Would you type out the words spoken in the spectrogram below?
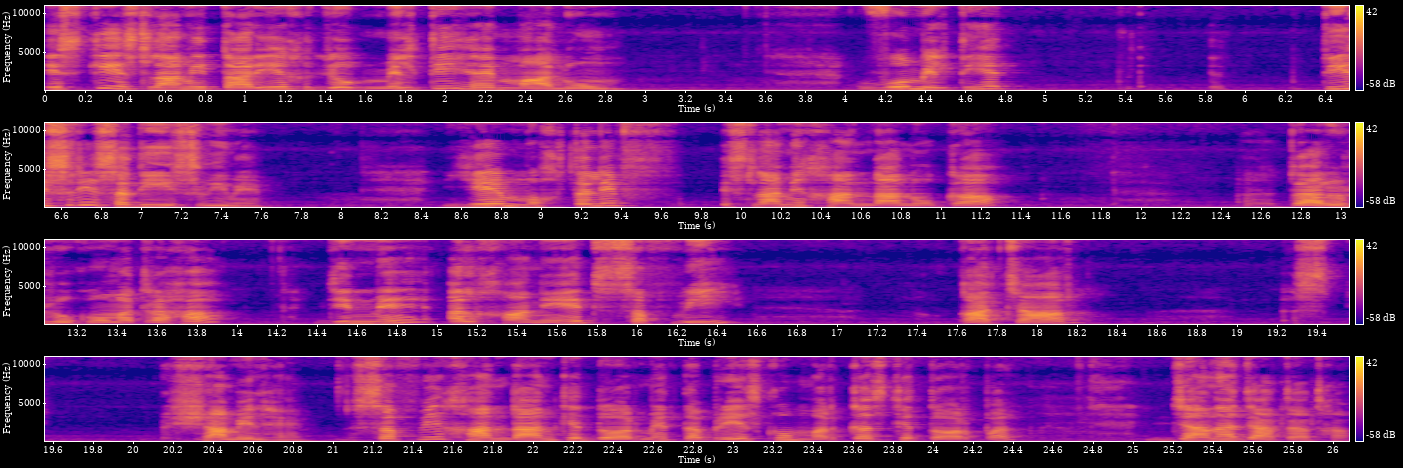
اس کی اسلامی تاریخ جو ملتی ہے معلوم، وہ ملتی ہے تیسری صدی عیسوی میں۔ یہ مختلف اسلامی خاندانوں کا دارالحکومت رہا، جن میں الخانید صفوی، قاچار شامل ہیں۔ صفوی خاندان کے دور میں تبریز کو مرکز کے طور پر جانا جاتا تھا۔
